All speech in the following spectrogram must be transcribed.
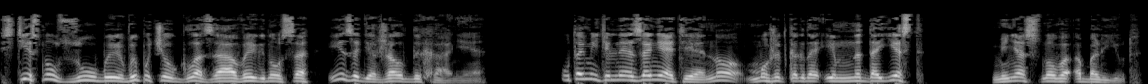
Стиснул зубы, выпучил глаза, выгнулся и задержал дыхание. Утомительное занятие, но, может, когда им надоест, меня снова обольют.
